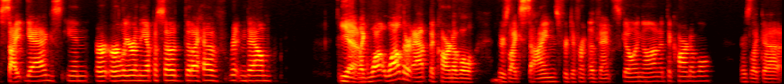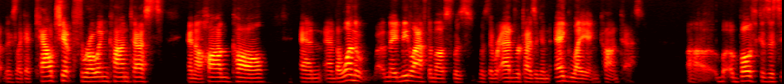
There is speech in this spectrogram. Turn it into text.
sight gags in or earlier in the episode that I have written down. Yeah, like while while they're at the carnival, there's like signs for different events going on at the carnival. There's like a there's like a cow chip throwing contest and a hog call, and and the one that made me laugh the most was was they were advertising an egg laying contest. Uh, both because it's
